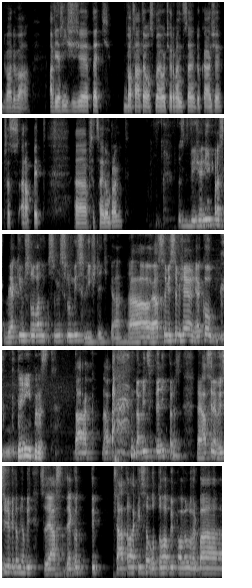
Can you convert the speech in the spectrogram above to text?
2-2. A věříš, že teď 28. července dokáže přes Rapid uh, přece jenom projít? Zdvížený prst, v jakým slova smyslu myslíš teďka? Já si myslím, že jako... Který prst? Tak, navíc který prst? Ne, já si nemyslím, že by to mělo být, já, jako ty přáteláky jsou od toho, aby Pavel Vrba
